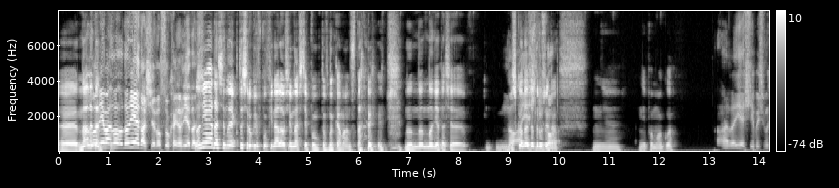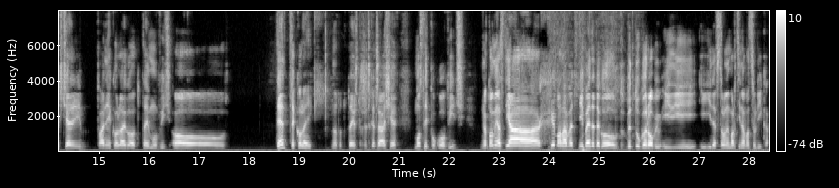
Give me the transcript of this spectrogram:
E, no ale no, no, nie ma, no, no, nie da się, no słuchaj, no nie da no, się. No nie da się, no jak ktoś robi w półfinale 18 punktów, no kaman stary. no, no, no nie da się. No, Szkoda, że drużyna to... nie, nie pomogła. Ale jeśli byśmy chcieli, panie kolego, tutaj mówić o dętce kolejki, no to tutaj już troszeczkę trzeba się mocniej pogłowić. Natomiast ja chyba nawet nie będę tego zbyt długo robił i, i idę w stronę Martina Waculika.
